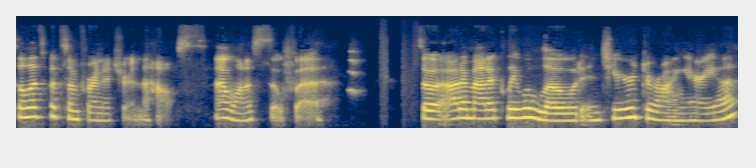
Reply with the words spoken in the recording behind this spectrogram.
So let's put some furniture in the house. I want a sofa. So it automatically will load into your drawing area.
